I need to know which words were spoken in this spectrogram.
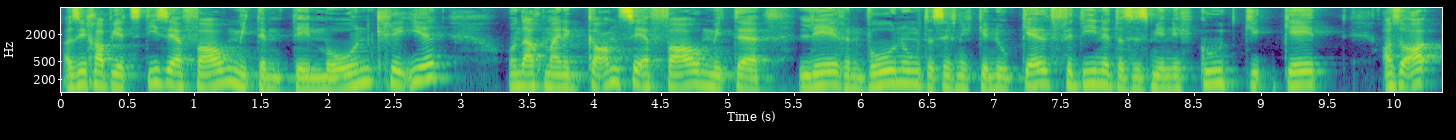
Also ich habe jetzt diese Erfahrung mit dem Dämon kreiert und auch meine ganze Erfahrung mit der leeren Wohnung, dass ich nicht genug Geld verdiene, dass es mir nicht gut ge geht. Also a-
